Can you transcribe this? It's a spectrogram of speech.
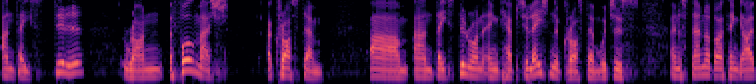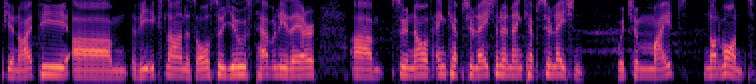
and they still run a full mesh across them um, and they still run encapsulation across them, which is a standard, I think, IP and IP. Um, VXLAN is also used heavily there. Um, so now have encapsulation and encapsulation, which you might not want.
